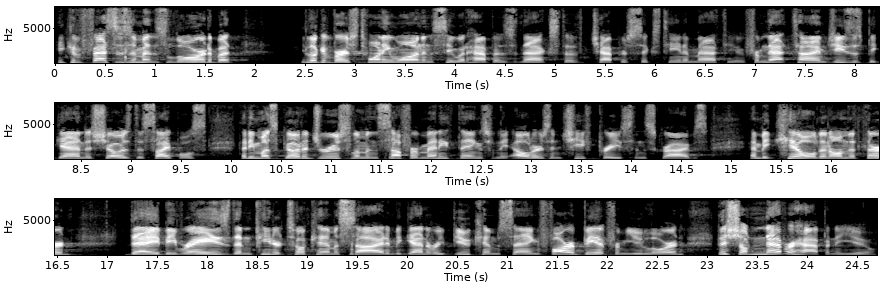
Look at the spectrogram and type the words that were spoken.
He confesses him as Lord, but You look at verse 21 and see what happens next of chapter 16 of Matthew. From that time, Jesus began to show his disciples that he must go to Jerusalem and suffer many things from the elders and chief priests and scribes and be killed, and on the third day be raised. And Peter took him aside and began to rebuke him, saying, Far be it from you, Lord. This shall never happen to you.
